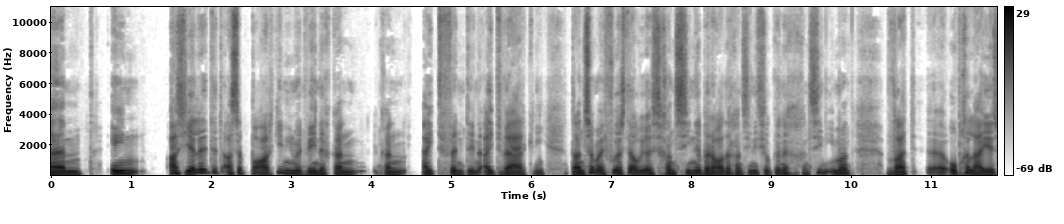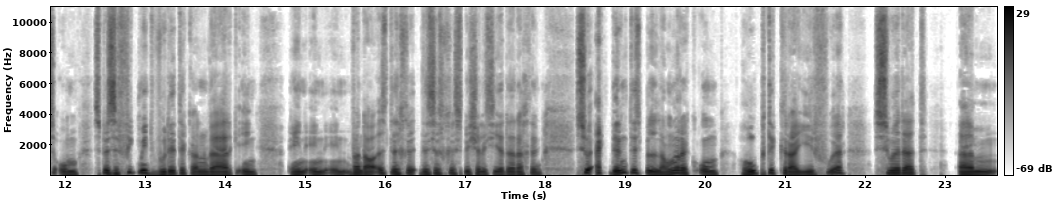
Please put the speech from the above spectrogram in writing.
Ehm um, en as jy dit as 'n paartjie nie noodwendig kan kan uitvind en uitwerk nie, dan sou my voorstel wees gaan sien 'n beraader, gaan sien 'n sielkundige, gaan sien iemand wat uh, opgelei is om spesifiek met woede te kan werk en en en en want daar is dis 'n gespesialiseerde rigting. So ek dink dit is belangrik om hulp te kry hiervoor sodat ehm um,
